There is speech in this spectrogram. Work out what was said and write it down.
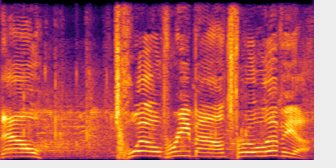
now 12 rebounds for Olivia.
